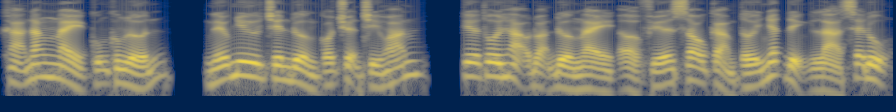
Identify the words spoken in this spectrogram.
Khả năng này cũng không lớn, nếu như trên đường có chuyện trì hoãn, kia thôi hạo đoạn đường này ở phía sau cảm tới nhất định là sẽ đụng.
